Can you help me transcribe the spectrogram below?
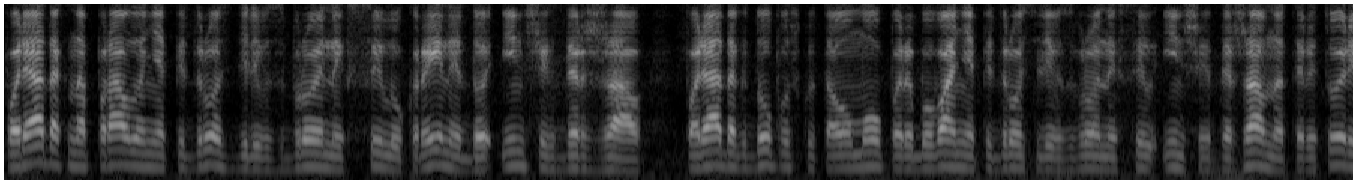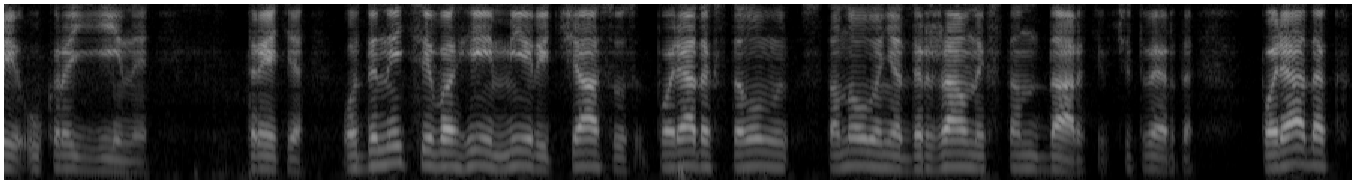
Порядок направлення підрозділів Збройних сил України до інших держав, порядок допуску та умов перебування підрозділів Збройних сил інших держав на території України. Третє. Одиниці ваги, міри, часу, порядок станов- встановлення державних стандартів. Четверте. Порядок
